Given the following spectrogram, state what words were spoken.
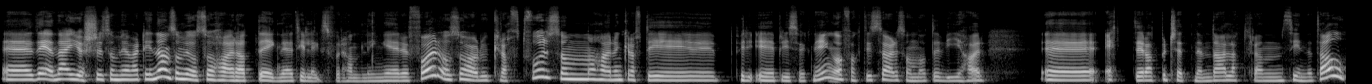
det ene er gjødsel, som vi har vært inne, som vi også har hatt egne tilleggsforhandlinger for. Og så har du kraftfôr, som har en kraftig eh, prisøkning. Og faktisk så er det sånn at vi har, eh, etter at budsjettnemnda har lagt fram sine tall,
